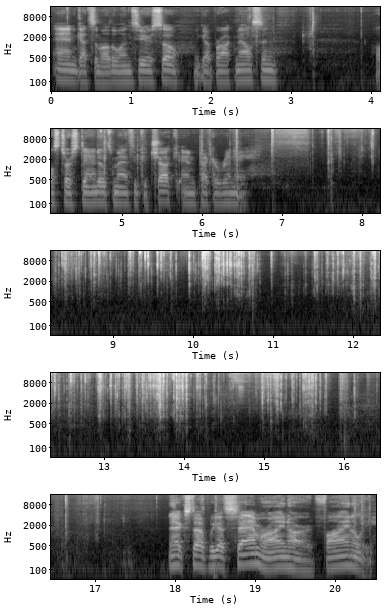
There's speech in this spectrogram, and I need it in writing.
and got some other ones here. So we got Brock Nelson, All-Star standouts Matthew Tkachuk, and Pekka Rinne. Next up, we got Sam Reinhart. Finally,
